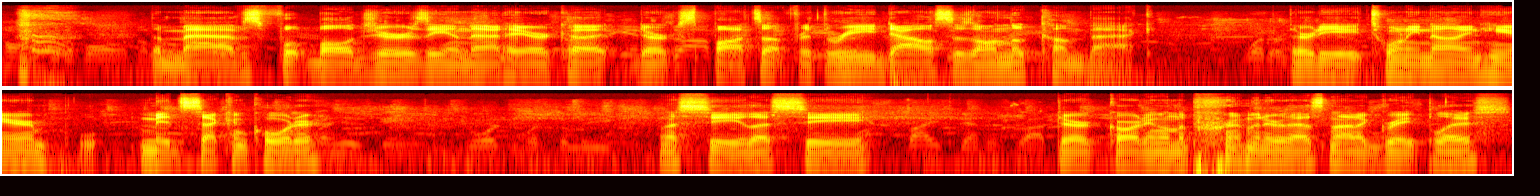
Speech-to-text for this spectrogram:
the Mavs football jersey and that haircut. Dirk spots up for three. Dallas is on the comeback. 38-29 here, mid-second quarter. Let's see, let's see. Dirk guarding on the perimeter. That's not a great place.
